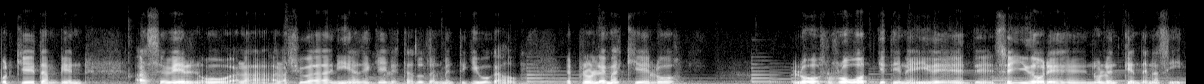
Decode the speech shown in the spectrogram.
porque también hace ver a, la, ciudadanía de que él está totalmente equivocado. El problema es que los, los robots que tiene ahí de, seguidores eh, no lo entienden así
